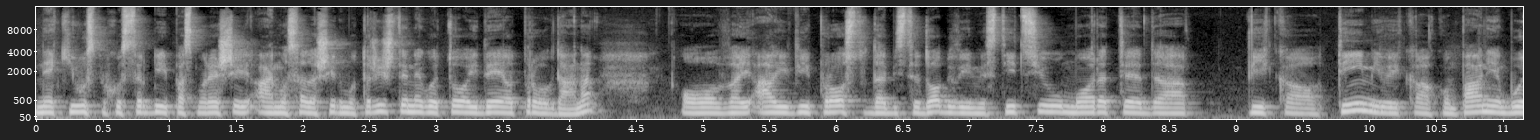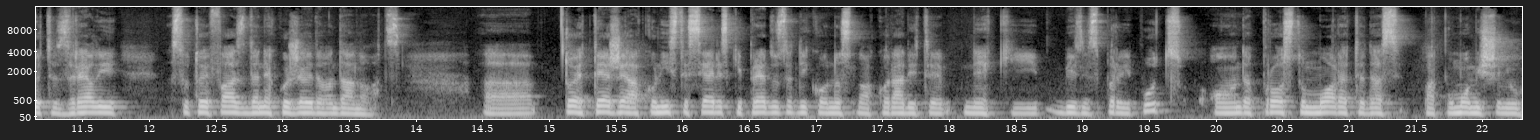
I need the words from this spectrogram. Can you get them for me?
neki uspeh u Srbiji pa smo rešili ajmo sada da širimo tržište, nego je to ideja od prvog dana. Ovaj, ali vi prosto da biste dobili investiciju morate da vi kao tim ili kao kompanija budete zreli da su u toj fazi da neko želi da vam da novac. Uh, to je teže ako niste serijski preduzetnik, odnosno ako radite neki biznis prvi put, onda prosto morate da se, pa po mom mišljenju,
